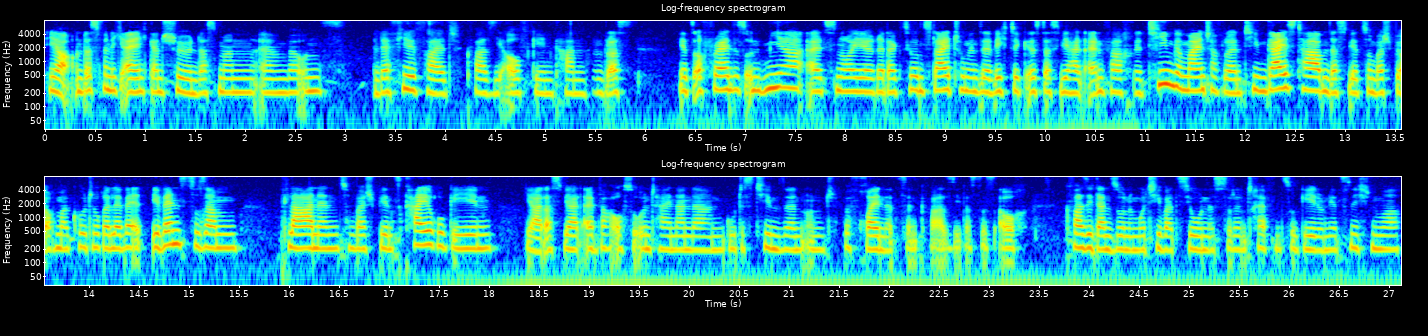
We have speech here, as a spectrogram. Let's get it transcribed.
Ja, und das finde ich eigentlich ganz schön, dass man ähm, bei uns in der Vielfalt quasi aufgehen kann. Und was jetzt auch Francis und mir als neue Redaktionsleitungen sehr wichtig ist, dass wir halt einfach eine Teamgemeinschaft oder einen Teamgeist haben, dass wir zum Beispiel auch mal kulturelle Events zusammen planen, zum Beispiel ins Kairo gehen. Ja, dass wir halt einfach auch so untereinander ein gutes Team sind und befreundet sind quasi, dass das auch quasi dann so eine Motivation ist, zu den Treffen zu gehen und jetzt nicht nur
